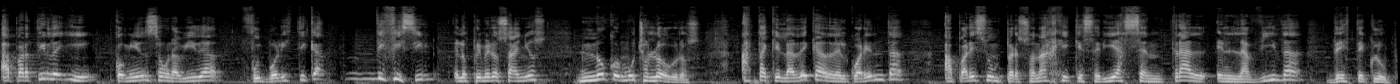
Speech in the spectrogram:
A partir de allí comienza una vida futbolística difícil en los primeros años, no con muchos logros, hasta que en la década del 40 aparece un personaje que sería central en la vida de este club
